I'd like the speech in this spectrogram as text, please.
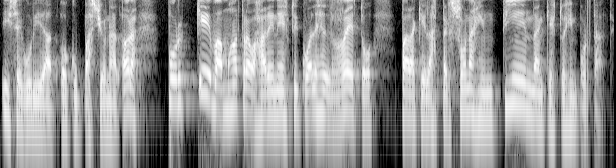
y seguridad ocupacional. Ahora, ¿por qué vamos a trabajar en esto y cuál es el reto para que las personas entiendan que esto es importante?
